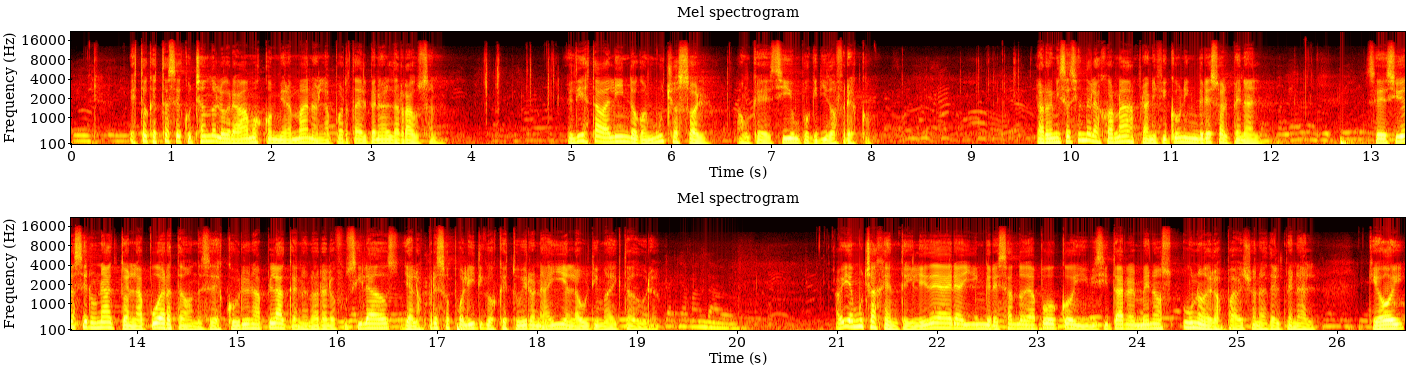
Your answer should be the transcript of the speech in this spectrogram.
este, Esto que estás escuchando lo grabamos con mi hermano en la puerta del penal de Rawson. El día estaba lindo, con mucho sol, aunque sí un poquitito fresco. La organización de las jornadas planificó un ingreso al penal. Se decidió hacer un acto en la puerta donde se descubrió una placa en honor a los fusilados y a los presos políticos que estuvieron ahí en la última dictadura. Había mucha gente y la idea era ir ingresando de a poco y visitar al menos uno de los pabellones del penal, que hoy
